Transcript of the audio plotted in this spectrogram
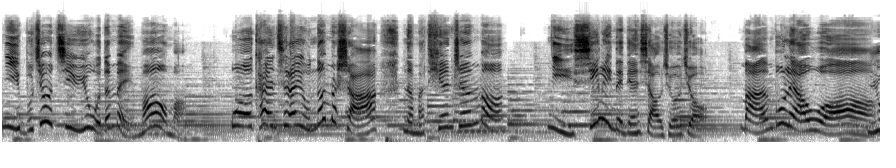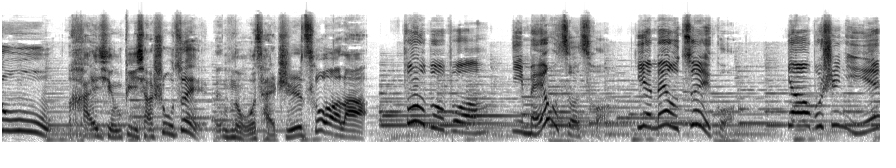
你不就觊觎我的美貌吗？我看起来有那么傻，那么天真吗？你心里那点小九九，瞒不了我。哟，还请陛下恕罪，奴才知错了。不不不，你没有做错，也没有罪过。要不是你，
